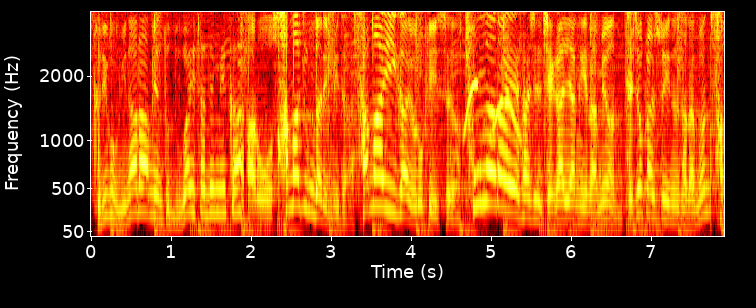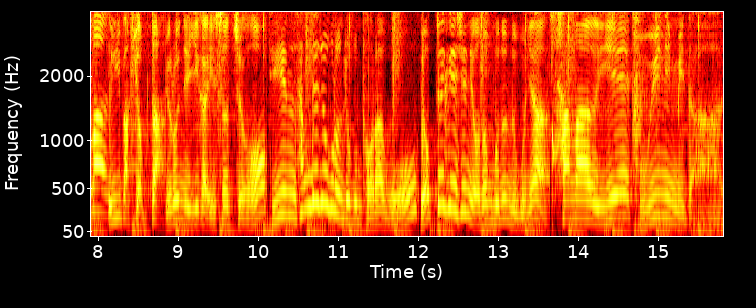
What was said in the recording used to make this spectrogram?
그리고 위나라 하면 또 누가 있어야 됩니까? 바로 사마중달입니다. 사마의가 이렇게 있어요. 총 나라의 사실 제갈량이라면 대적할 수 있는 사람은 사마의밖에 없다. 이런 얘기가 있었죠. 뒤에는 상대적으로는 조금 덜하고 옆에 계신 여성분은 누구냐? 사마의의 부인입니다.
